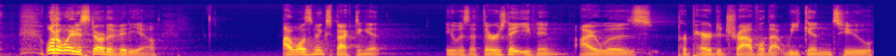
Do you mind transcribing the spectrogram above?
what a way to start a video. I wasn't expecting it. It was a Thursday evening. I was prepared to travel that weekend to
